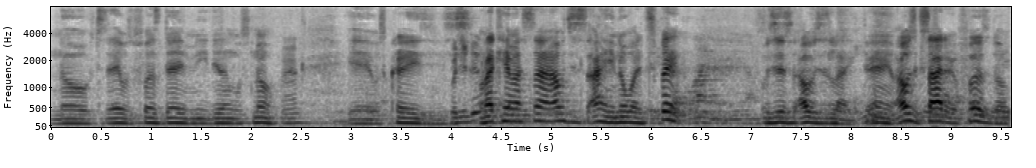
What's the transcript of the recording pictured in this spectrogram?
No, today was the first day of me dealing with snow. Yeah. Yeah, it was crazy. What'd you do? When I came outside, I was just I didn't know what to expect. It was just I was just like, damn. I was excited at first though.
